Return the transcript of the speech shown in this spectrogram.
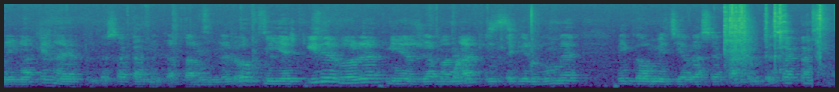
օրինակ է նաև տնտեսական նկատառումներով մի երկիր է, որը միաժամանակ ինտեգրվում է մի կողմից եվրասիական տնտեսական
